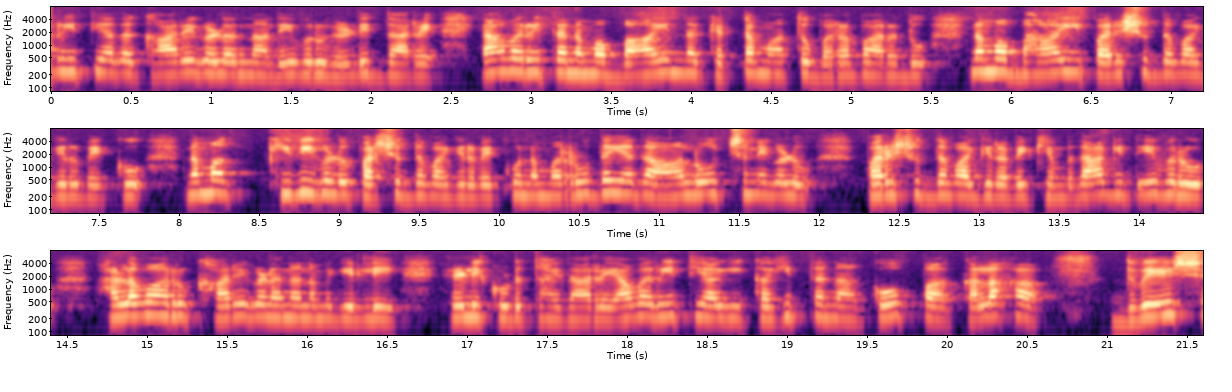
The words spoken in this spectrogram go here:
ರೀತಿಯಾದ ಕಾರ್ಯಗಳನ್ನು ದೇವರು ಹೇಳಿದ್ದಾರೆ. ಯಾವ ರೀತಿ ನಮ್ಮ ಬಾಯಿಂದ ಕೆಟ್ಟ ಮಾತು ಬರಬಾರದು. ನಮ್ಮ ಬಾಯಿ ಪರಿಶುದ್ಧವಾಗಿರಬೇಕು. ನಮ್ಮ ಕಿವಿಗಳು ಪರಿಶುದ್ಧವಾಗಿರಬೇಕು. ನಮ್ಮ ಹೃದಯದ ಆಲೋಚನೆಗಳು ಪರಿಶುದ್ಧವಾಗಿರಬೇಕು ಎಂಬುದಾಗಿ ದೇವರು ಹಲವಾರು ಕಾರ್ಯಗಳನ್ನು ನಮಗೆ ಇಲ್ಲಿ ಹೇಳಿಕೊಡುತ್ತಾ ಇದ್ದಾರೆ. ಯಾವ ರೀತಿಯಾಗಿ ಕಹಿತನ, ಕೋಪ, ಕಲಹ, ದ್ವೇಷ,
